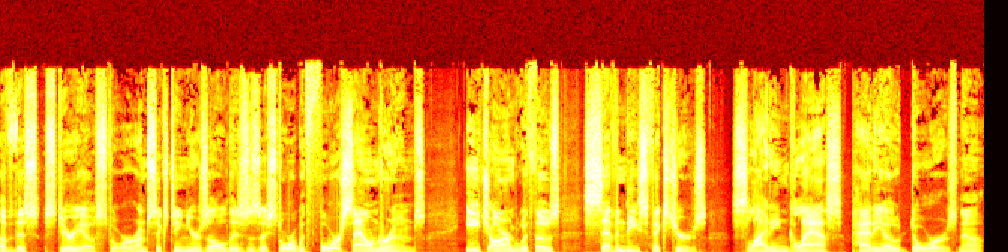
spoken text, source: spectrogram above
of this stereo store. I'm 16 years old. This is a store with four sound rooms, each armed with those 70s fixtures, sliding glass patio doors. Now,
